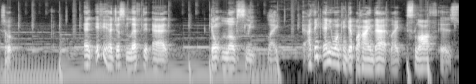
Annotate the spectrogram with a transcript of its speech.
So, and if you had just left it at don't love sleep, like I think anyone can get behind that. Like sloth is,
